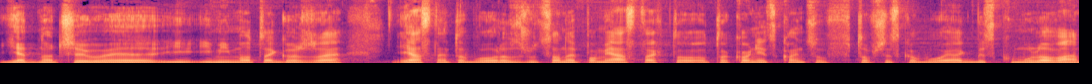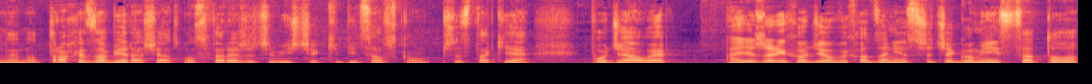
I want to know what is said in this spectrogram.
jednoczyły i, i mimo tego, że jasne, to było rozrzucone po miastach, to, to koniec końców to wszystko było jakby skumulowane. No trochę zabiera się atmosferę rzeczywiście kibicowską przez takie podziały. A jeżeli chodzi o wychodzenie z trzeciego miejsca, to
